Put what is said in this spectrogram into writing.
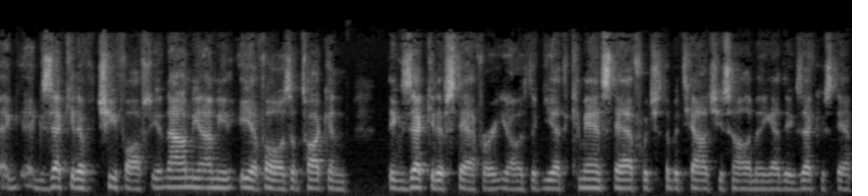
executive chief officer. Now, I mean, I mean EFOs. I'm talking the executive staff, or you know, the, you have the command staff, which is the battalion chiefs and all them, and you got the executive staff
